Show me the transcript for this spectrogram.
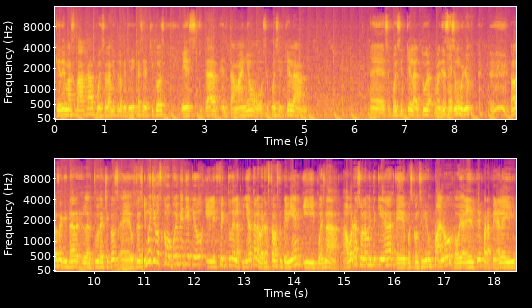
quede más baja, pues solamente lo que tienen que hacer, chicos, es quitar el tamaño. O se puede decir que la. Eh, se puede decir que la altura. Maldita se murió. Vamos a quitar la altura, chicos. Eh, ustedes. Y bueno, chicos, como pueden ver, ya quedó el efecto de la piñata. La verdad está bastante bien. Y pues nada, ahora solamente queda eh, pues conseguir un palo, obviamente, para pegarle ahí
